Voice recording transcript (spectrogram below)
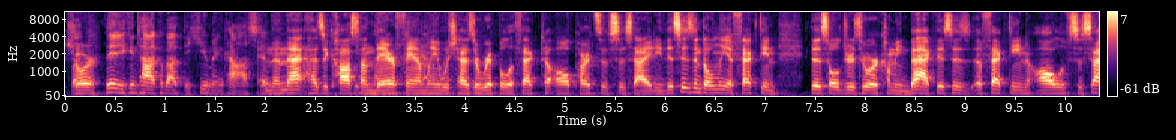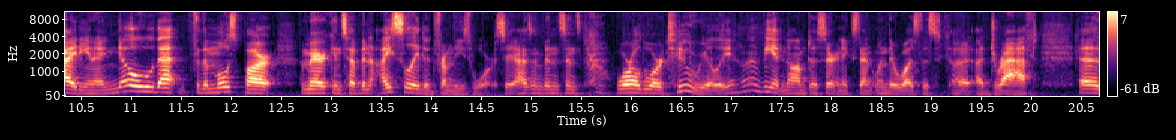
Sure. then you can talk about the human cost. And then that has a cost on their family, which has a ripple effect to all parts of society. This isn't only affecting the soldiers who are coming back, this is affecting all of society. And I know that for the most part, Americans have been isolated from these wars. It hasn't been since World War II, really. Vietnam to a certain extent when there was this uh, a draft. Uh,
